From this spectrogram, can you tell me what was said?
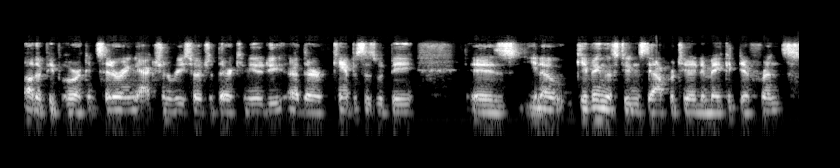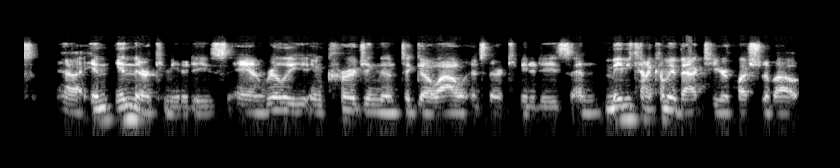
other people who are considering action research at their community or their campuses would be, is you know giving the students the opportunity to make a difference uh, in in their communities and really encouraging them to go out into their communities. And maybe kind of coming back to your question about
